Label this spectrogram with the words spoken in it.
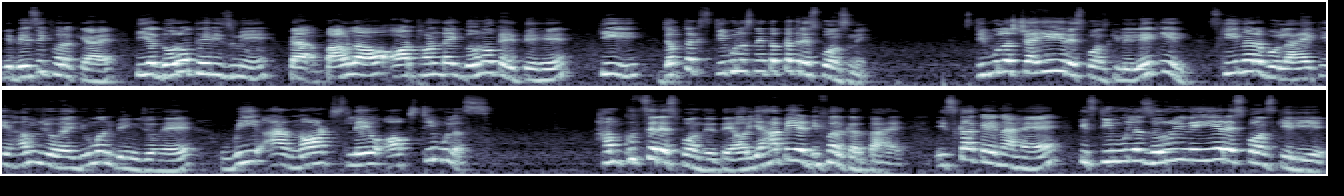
ये बेसिक फ़र्क क्या है कि ये दोनों थेरीज में और थॉन्डाइक दोनों कहते हैं कि जब तक स्टिमुलस नहीं, तब तक रेस्पॉन्स नहीं। स्टिमुलस चाहिए ही रेस्पॉन्स के लिए, लेकिन स्कीनर बोला है कि हम जो है ह्यूमन बींग जो है we are not slave of stimulus हम खुद से रेस्पॉन्स देते हैं और यहाँ पे ये डिफर करता है इसका कहना है कि स्टिमुलस ज़रूरी नहीं है रेस्पॉन्स के लिए।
